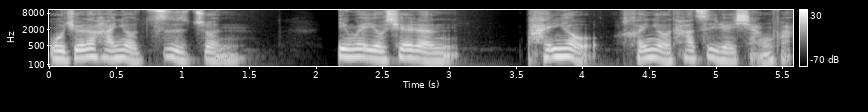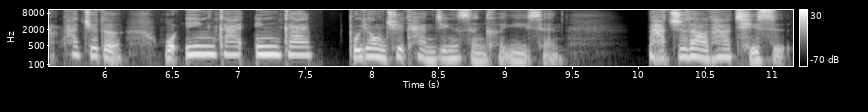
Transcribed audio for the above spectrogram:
我觉得很有自尊，因为有些人很有很有他自己的想法，他觉得我应该应该不用去看精神科医生，哪知道他其实。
